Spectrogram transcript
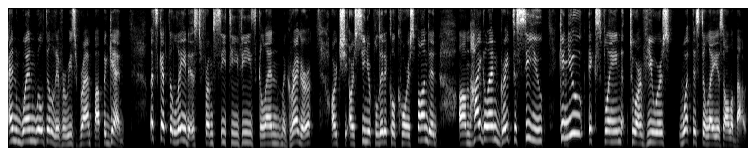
and when will deliveries ramp up again? Let's get the latest from CTV's Glen McGregor, our, our senior political correspondent. Um, hi, Glen. Great to see you. Can you explain to our viewers what this delay is all about?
